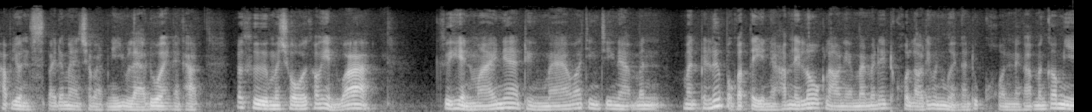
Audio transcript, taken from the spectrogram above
ภาพยนตร์สไปเดอร์แมนฉบับนี้อยู่แล้วด้วยนะครับ ก็คือมาโชว์ให้เขาเห็นว่า คือเห็นไหมเนี่ยถึงแม้ว่าจริงๆเนี่ยมันมันเป็นเรื่องปกตินะครับ ในโลกเราเนี่ยมันไม่ได้คนเราที่มันเหมือนกันทุกคนนะครับ มันก็มี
